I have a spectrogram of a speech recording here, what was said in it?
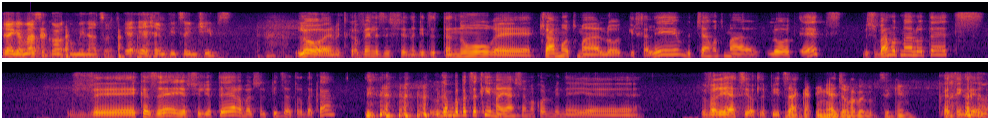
רגע, מה זה כל הקומבינציות? יש להם פיצה עם צ'יפס? לא, אני מתכוון לזה שנגיד זה תנור 900 מעלות גחלים ו-900 מעלות עץ ו-700 מעלות עץ וכזה יש של יותר, אבל של פיצה יותר דקה. וגם בבצקים היה שם כל מיני uh, וריאציות לפיצה. זה היה cutting edge אבל בבצקים. cutting edge.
